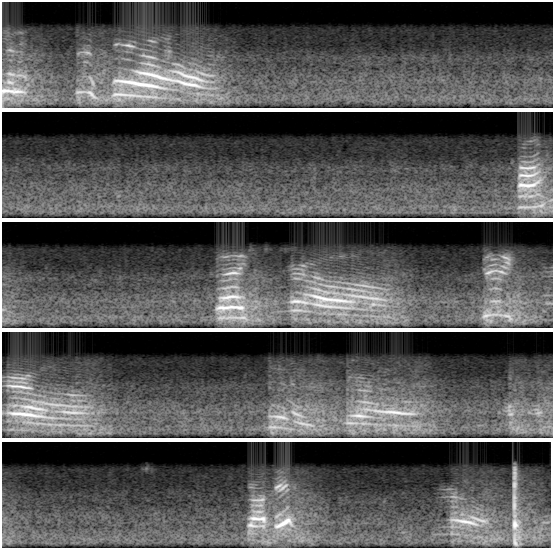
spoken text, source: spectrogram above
get it. Good girl. Come. Good girl. Good girl. Good girl. Drop it.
